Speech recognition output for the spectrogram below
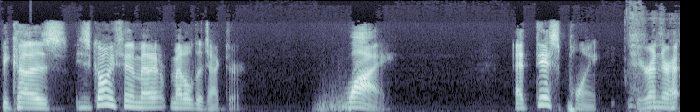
because he's going through the metal, metal detector. Why? At this point, you're in there.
